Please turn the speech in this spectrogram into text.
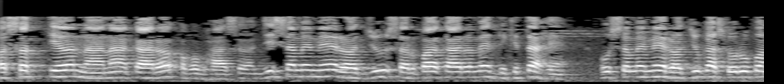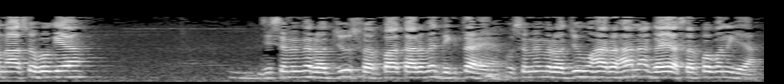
असत्य नानाकार अवभाष। जिस समय में रज्जु सर्पाकार में दिखता है, उस समय में रज्जु का स्वरूप नाश हो गया। जिस समय में रज्जु सर्पाकार में दिखता है, उस समय में रज्जु वहाँ रहा ना, गया, सर्प बन गया।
